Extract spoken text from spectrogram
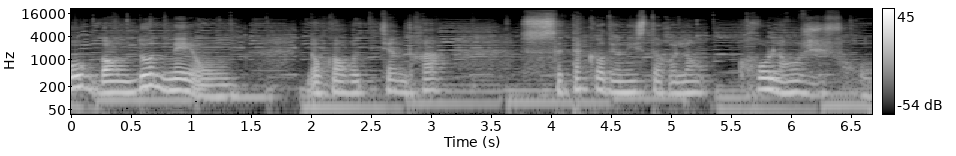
au bandoneon. Donc on retiendra cet accordéoniste Roland, Roland Juffreau.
